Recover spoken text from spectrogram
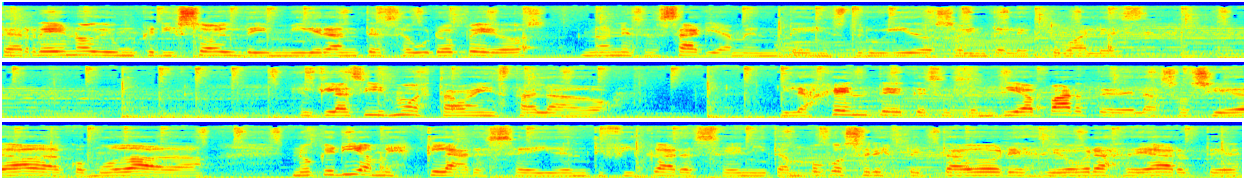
terreno de un crisol de inmigrantes europeos no necesariamente instruidos o intelectuales. El clasismo estaba instalado y la gente que se sentía parte de la sociedad acomodada no quería mezclarse, identificarse, ni tampoco ser espectadores de obras de arte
